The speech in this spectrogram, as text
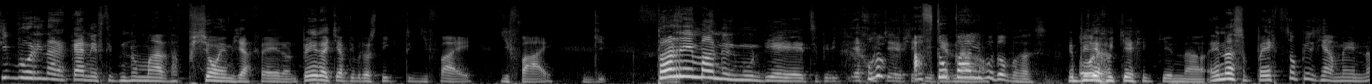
τι μπορεί να κάνει αυτή την ομάδα πιο ενδιαφέρον, πέρα και από την προσθήκη του Γκιφάι. Γκιφάι. Γι- Πάρε Εμμάνουελ Μουντιέ έτσι, επειδή έχω κέφια και Αυτό κερνάω. πάλι που το πας. Επειδή Ωραία. έχω κέφι και κερνάω. Ένας παίχτης ο οποίος για μένα,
